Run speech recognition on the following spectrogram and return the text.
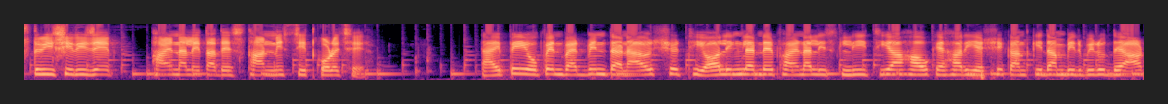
স্ত্রী সিরিজের ফাইনালে তাদের স্থান নিশ্চিত করেছে। Taipei Open badminton Ayush all ইংল্যান্ডের ফাইনালিস্ট লি চিয়া হাওকে হারিয়ে শ্রীকান্ত কিদাম্বির বিরুদ্ধে আর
